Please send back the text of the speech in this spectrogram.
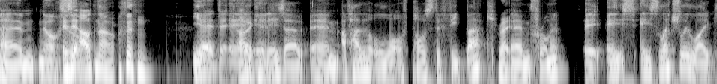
Um, no, Is it out now? Yeah, it, it, Oh, okay. it is out. Um, I've had a lot of positive feedback Right. um, from it. it. It's it's literally like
